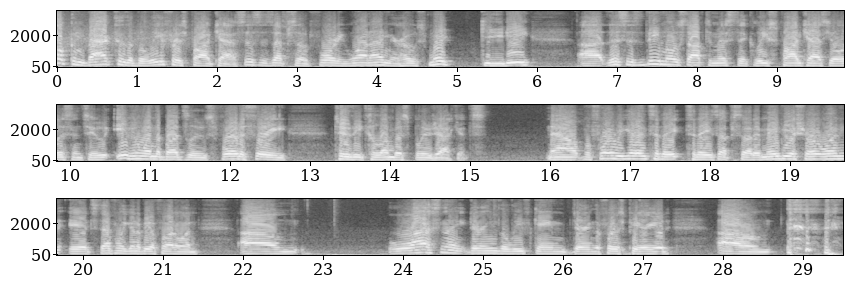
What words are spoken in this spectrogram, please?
Welcome back to the Be-Leaf-ers Podcast. This is episode 41. I'm your host, Mike D. Uh, this is the most optimistic Leafs podcast you'll listen to, even when the Buds lose 4 to 3 to the Columbus Blue Jackets. Now, before we get into the, today's episode, it may be a short one. It's definitely going to be a fun one. Um, last night during the Leaf game, during the first period, um,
